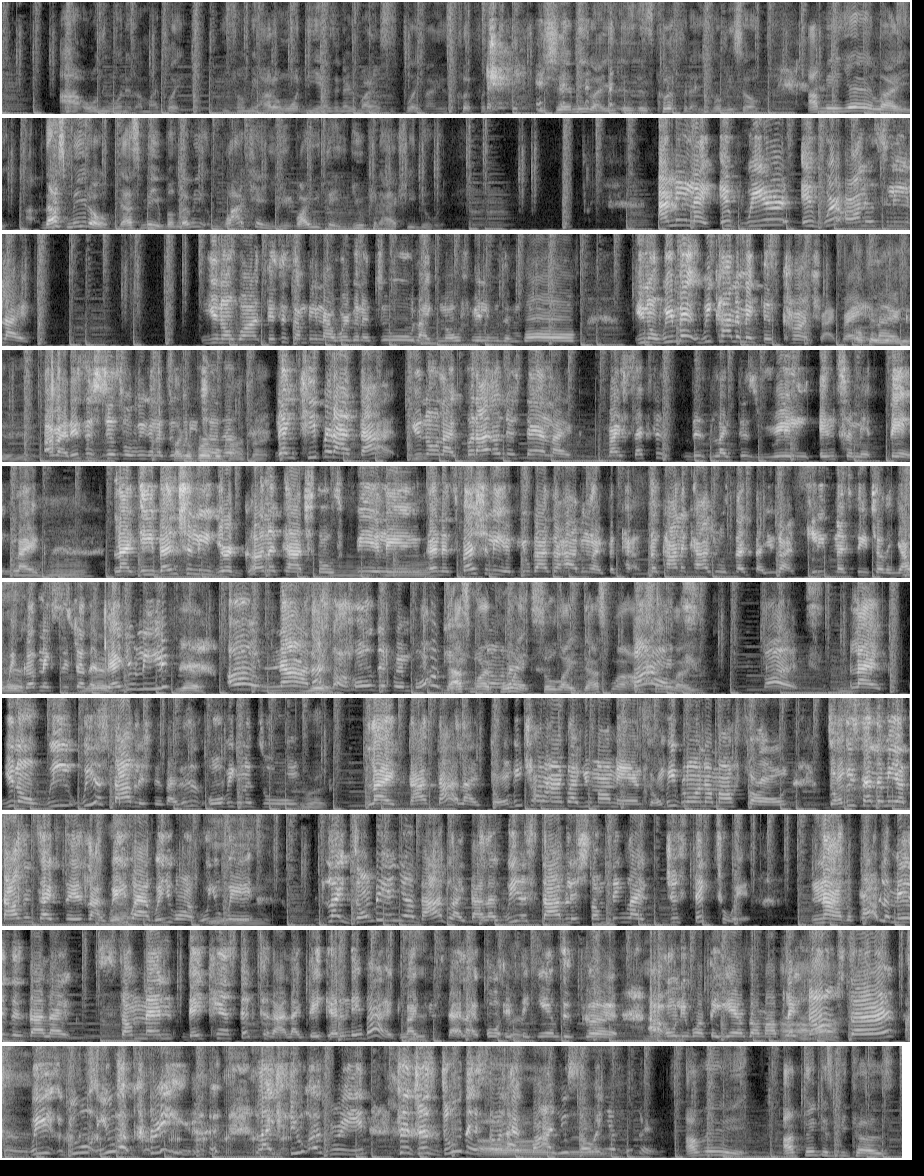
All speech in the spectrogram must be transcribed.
I only want it on my plate. You feel me? I don't want the yams in everybody else's plate. Like it's clip for that. You shit me? Like it's, it's clip for that. You feel me? So, I mean, yeah, like that's me though. That's me. But let me. Why can you? Why you think you can actually do it? I mean, like, if we're if we're honestly like, you know what, this is something that we're gonna do, like, no feelings involved. You know, we make we kind of make this contract, right? Okay, like, yeah, yeah, yeah. All right, this is just what we're gonna do It's like a verbal other. contract. Then keep it at that. You know, like, but I understand, like, right, sex is this, like this really intimate thing, like. Mhm. like eventually you're gonna catch those Mm-hmm. feelings and especially if you guys are having like the, ca- the kind of casual sex that you guys sleep next to each other and y'all wake up next to each other and Yeah. then you leave Yeah. oh nah that's Yeah. a whole different ballgame That's you my know, point. like, so like that's why I'm saying like but Mm. like you know we we established this. Like this is all we're gonna do. Right. like that's that. Like don't be trying to act like you my man. Don't be blowing up my phone. Don't be sending me a thousand texts. Like where you at? Where you going? Who you Yeah, with? Like don't be in your bag like that. Like we established something. Like just stick to it. Now the problem is is that like some men they can't stick to that. Like they get in their bag. Like Yeah. you said, like, oh if the yams is good, I only want the yams on my plate. Uh-uh. No, sir. We you you agreed. like you agreed to just do this. So like why are you Oh, so in your oh, feelings? I mean, I think it's because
